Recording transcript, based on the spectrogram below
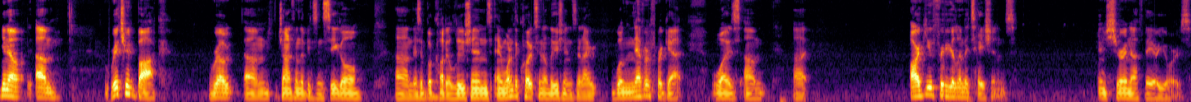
You know, um, Richard Bach wrote um, Jonathan Livingston Seagull. Um, there's a book called Illusions, and one of the quotes in Illusions that I will never forget was um, uh, argue for your limitations, and sure enough, they are yours.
